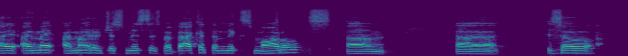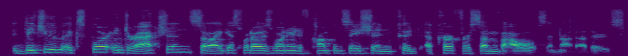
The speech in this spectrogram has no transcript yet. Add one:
I, I might I might have just missed this, but back at the mixed models, um, uh, so did you explore interaction? So I guess what I was wondering if compensation could occur for some vowels and not others.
